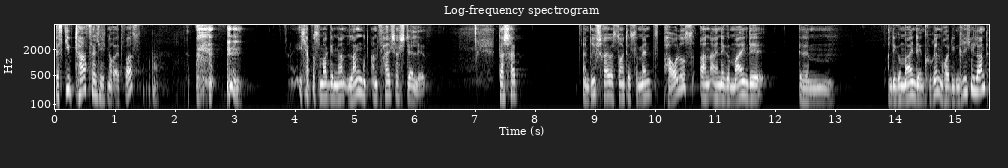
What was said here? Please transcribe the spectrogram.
Es gibt tatsächlich noch etwas. Ich habe es mal genannt, Langmut an falscher Stelle. Da schreibt ein Briefschreiber des Neuen Testaments, Paulus, an eine Gemeinde, ähm, an die Gemeinde in Korinth, im heutigen Griechenland.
